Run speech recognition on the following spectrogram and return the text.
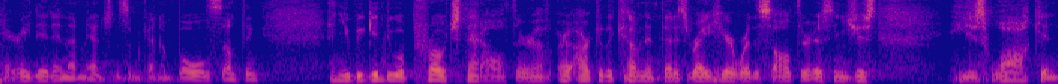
carried it in. I imagine some kind of bowl, something. And you begin to approach that altar, of, Ark of the Covenant that is right here where this altar is. And you just you just walk and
